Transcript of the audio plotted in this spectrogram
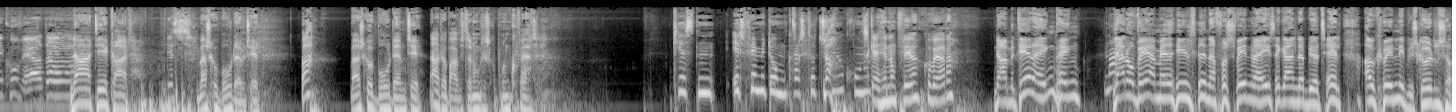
Er kuverter. Nå, det er godt. Yes. Hvad skulle du bruge dem til? Hvad? Hvad skulle du bruge dem til? Nej, det var bare, hvis der er nogen, der skulle bruge en kuvert. Kirsten, et femidom koster 20 Nå, kroner. skal jeg have nogle flere kuverter? Nå, men det er der ingen penge. Nej. Lad nu være med hele tiden at forsvinde hver eneste gang, der bliver talt om kvindelig beskyttelse.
